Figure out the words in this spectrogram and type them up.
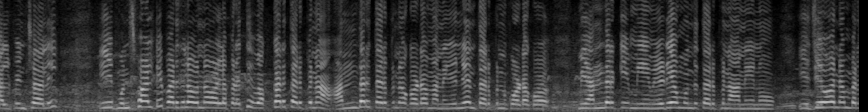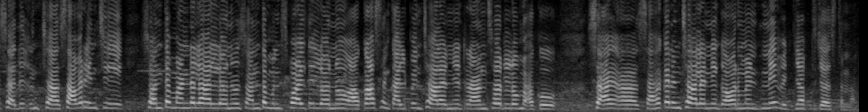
కల్పించాలి. ఈ మున్సిపాలిటీ పరిధిలో ఉన్న వాళ్ళ ప్రతి ఒక్కరి తరపున అందరి తరపున కూడా మన యూనియన్ తరపున కూడా మీ అందరికీ మీ మీడియా ముందు తరపున నేను. ఈ జీవో నెంబర్ సది- సవరించి సొంత మండలాల్లోనూ సొంత మున్సిపాలిటీలోనూ అవకాశం కల్పించాలని ట్రాన్స్ఫర్లు మాకు సహ- సహకరించాలని గవర్నమెంట్ని విజ్ఞప్తి చేస్తున్నాం.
